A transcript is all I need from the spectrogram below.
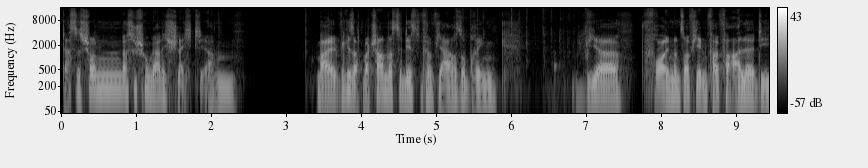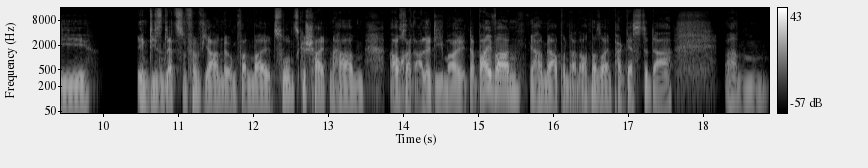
Das ist schon, das ist schon gar nicht schlecht. Ähm, mal, wie gesagt, mal schauen, was die nächsten fünf Jahre so bringen. Wir freuen uns auf jeden Fall für alle, die in diesen letzten fünf Jahren irgendwann mal zu uns geschalten haben. Auch an alle, die mal dabei waren. Wir haben ja ab und an auch mal so ein paar Gäste da. Ähm,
